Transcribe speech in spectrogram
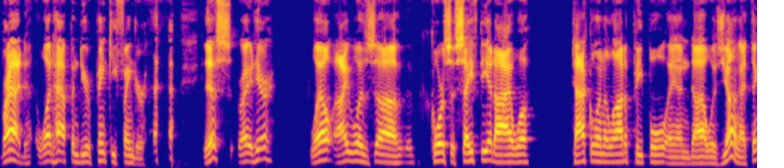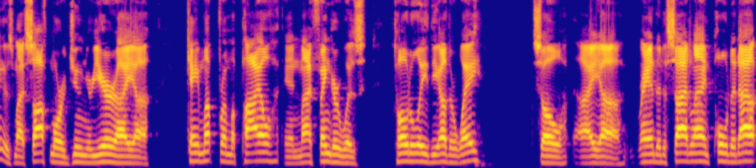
Brad, what happened to your pinky finger? this right here. Well, I was, uh, of course, a safety at Iowa, tackling a lot of people, and I uh, was young. I think it was my sophomore, junior year. I uh, came up from a pile, and my finger was totally the other way. So I uh, ran to the sideline, pulled it out,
